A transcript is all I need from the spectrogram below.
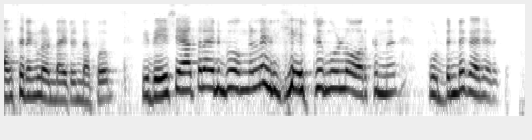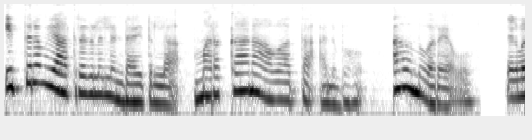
അവസരങ്ങൾ ഉണ്ടായിട്ടുണ്ട് അപ്പോൾ വിദേശയാത്ര അനുഭവങ്ങളിൽ എനിക്ക് ഏറ്റവും കൂടുതൽ ഓർക്കുന്ന ഫുഡിന്റെ കാര്യമാണ്. ഇത്തരം യാത്രകളിൽ ഉണ്ടായിട്ടുള്ള മറക്കാനാവാത്ത അനുഭവം അതൊന്ന് പറയാവോ? ഞങ്ങൾ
